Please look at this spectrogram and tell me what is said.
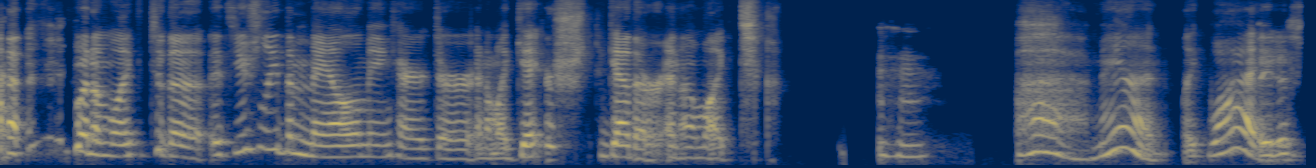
when I'm like to the it's usually the male main character, and I'm like, get your sh together. And I'm like, mm-hmm. ah man, like why? They just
